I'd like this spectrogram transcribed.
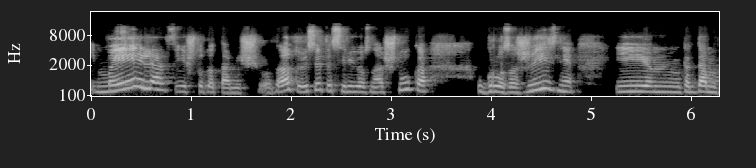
имейлов и что-то там еще, да, то есть это серьезная штука, угроза жизни, и когда мы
